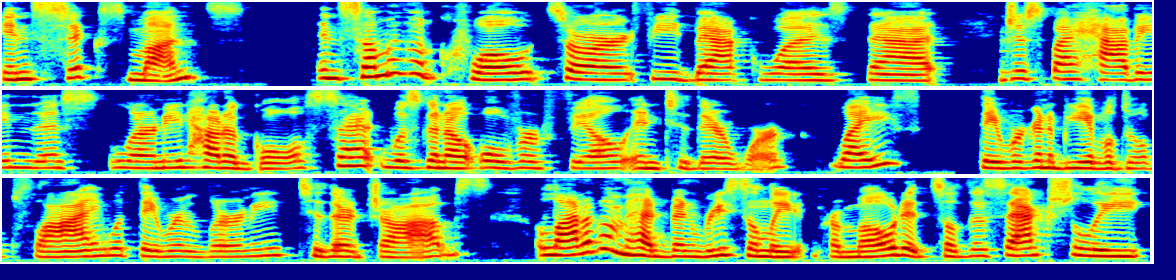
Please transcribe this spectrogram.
in six months. And some of the quotes or feedback was that just by having this learning how to goal set was going to overfill into their work life. They were going to be able to apply what they were learning to their jobs. A lot of them had been recently promoted. So this actually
